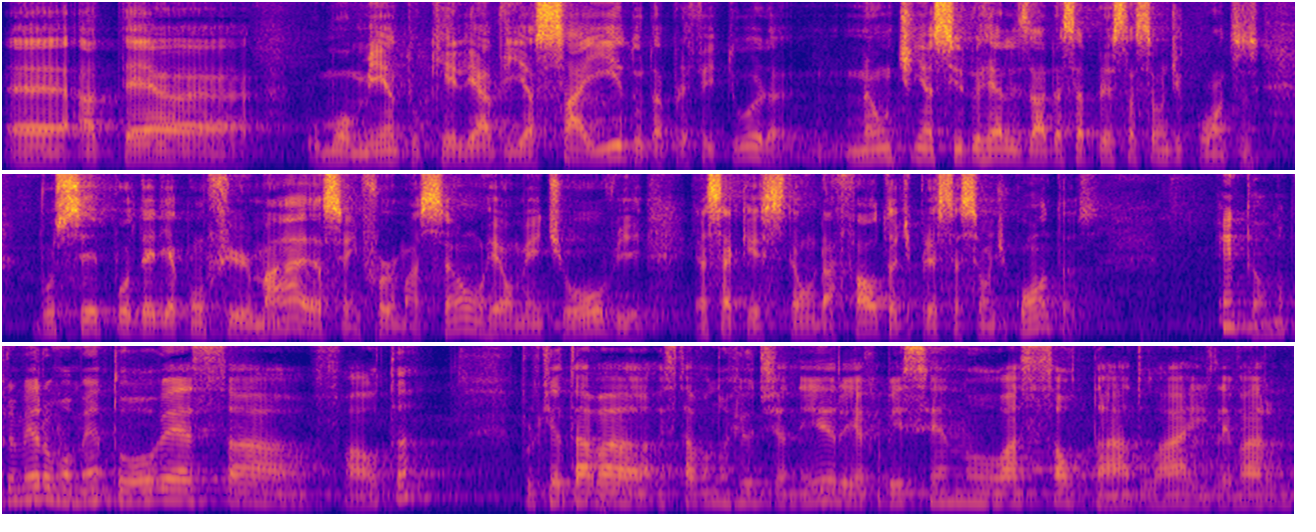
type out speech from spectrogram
é, até o momento que ele havia saído da prefeitura, não tinha sido realizada essa prestação de contas. Você poderia confirmar essa informação? Realmente houve essa questão da falta de prestação de contas? Então, no primeiro momento houve essa falta, porque eu tava, estava no Rio de Janeiro e acabei sendo assaltado lá e levaram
